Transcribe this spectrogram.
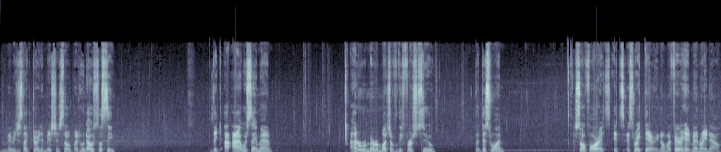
Maybe just like during the mission, so but who knows? Let's see. Like I, I would say, man, I don't remember much of the first two, but this one, so far, it's it's it's right there. You know, my favorite hitman right now.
